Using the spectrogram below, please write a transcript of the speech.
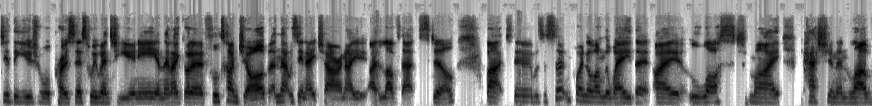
did the usual process. We went to uni and then I got a full time job, and that was in HR, and I, I love that still. But there was a certain point along the way that I lost my passion and love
